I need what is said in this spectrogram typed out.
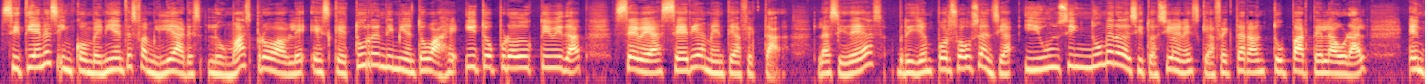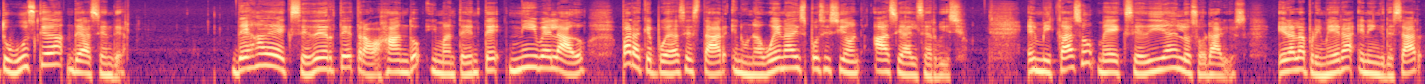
Si tienes inconvenientes familiares, lo más probable es que tu rendimiento baje y tu productividad se vea seriamente afectada. Las ideas brillen por su ausencia y un sinnúmero de situaciones que afectarán tu parte laboral en tu búsqueda de ascender. Deja de excederte trabajando y mantente nivelado para que puedas estar en una buena disposición hacia el servicio. En mi caso me excedía en los horarios. Era la primera en ingresar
